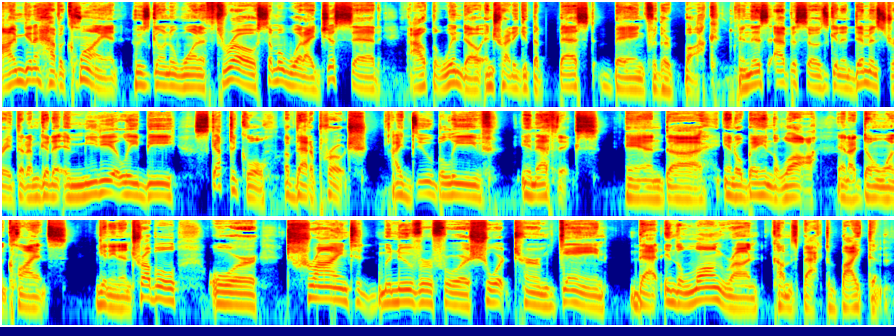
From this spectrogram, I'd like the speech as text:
I'm going to have a client who's going to want to throw some of what I just said out the window and try to get the best bang for their buck. And this episode is going to demonstrate that I'm going to immediately be skeptical of that approach. I do believe in ethics and uh, in obeying the law, and I don't want clients getting in trouble or trying to maneuver for a short term gain that in the long run comes back to bite them.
